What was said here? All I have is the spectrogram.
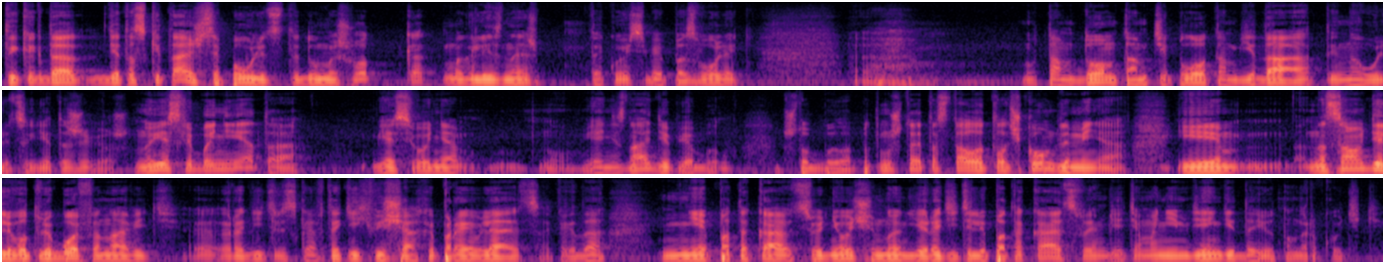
ты когда где-то скитаешься по улице, ты думаешь, вот как могли, знаешь, такое себе позволить. Э, ну, там дом, там тепло, там еда, а ты на улице где-то живешь. Но если бы не это, я сегодня, ну, я не знаю, где бы я был, что было, потому что это стало толчком для меня. И на самом деле вот любовь, она ведь э, родительская в таких вещах и проявляется, когда не потакают. Сегодня очень многие родители потакают своим детям, они им деньги дают на наркотики.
